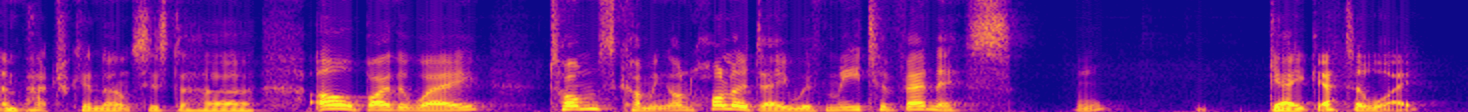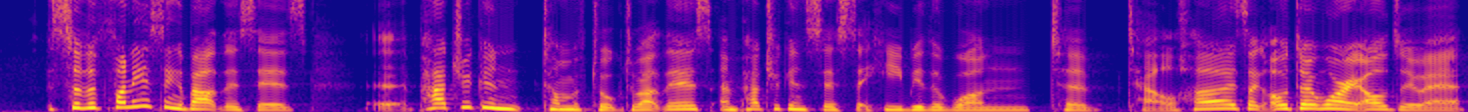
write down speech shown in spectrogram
and Patrick announces to her, "Oh, by the way, Tom's coming on holiday with me to Venice. Hmm? Gay getaway." So the funniest thing about this is uh, Patrick and Tom have talked about this, and Patrick insists that he be the one to tell her. It's like, oh, don't worry, I'll do it.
